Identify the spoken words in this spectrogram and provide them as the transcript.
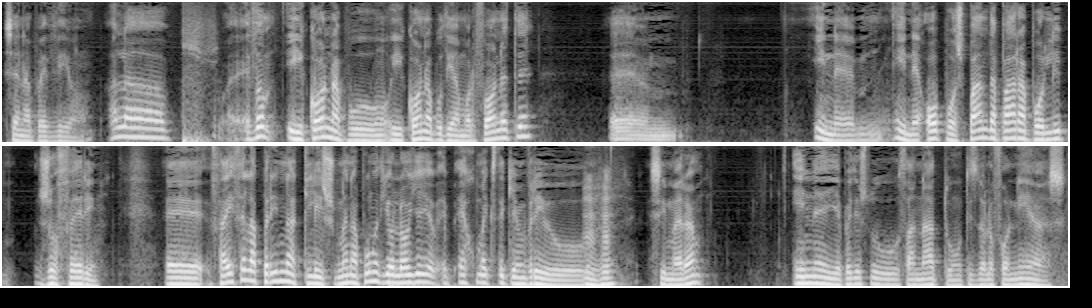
σε ένα πεδίο. Αλλά πφ, εδώ η εικόνα που, η εικόνα που διαμορφώνεται ε, είναι, είναι όπως πάντα πάρα πολύ ζωφερή. Ε, θα ήθελα πριν να κλείσουμε να πούμε δύο λόγια. Ε, Έχουμε 6 δεκεμβριου Μμμ. σήμερα. Είναι η επέτειος του θανάτου της δολοφονίας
